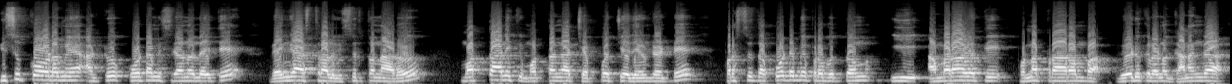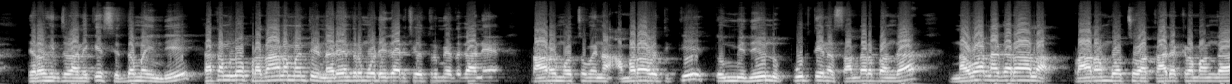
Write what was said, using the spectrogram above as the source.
పిసుక్కోవడమే అంటూ కూటమి శ్రేణులు అయితే వ్యంగ్యాస్త్రాలు విసురుతున్నారు. మొత్తానికి మొత్తంగా చెప్పొచ్చేది ఏమిటంటే ప్రస్తుత కూటమి ప్రభుత్వం ఈ అమరావతి పునఃప్రారంభ వేడుకలను ఘనంగా నిర్వహించడానికి సిద్ధమైంది. గతంలో ప్రధానమంత్రి నరేంద్ర మోడీ గారి చేతుల మీదుగానే ప్రారంభోత్సవమైన అమరావతికి తొమ్మిదేళ్ళు పూర్తయిన సందర్భంగా నవనగరాల ప్రారంభోత్సవ కార్యక్రమంగా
